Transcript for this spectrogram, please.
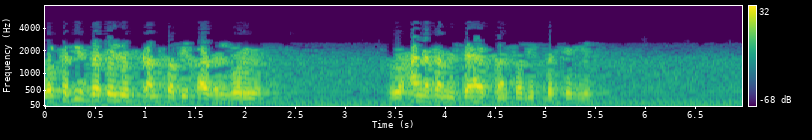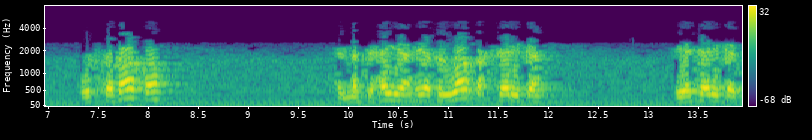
والقديس باسيليوس كان صديق اغريغوريوس ويوحنا فم الذهب كان صديق باسيليوس والصداقة المسيحية هي في الواقع شركة هي شركة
